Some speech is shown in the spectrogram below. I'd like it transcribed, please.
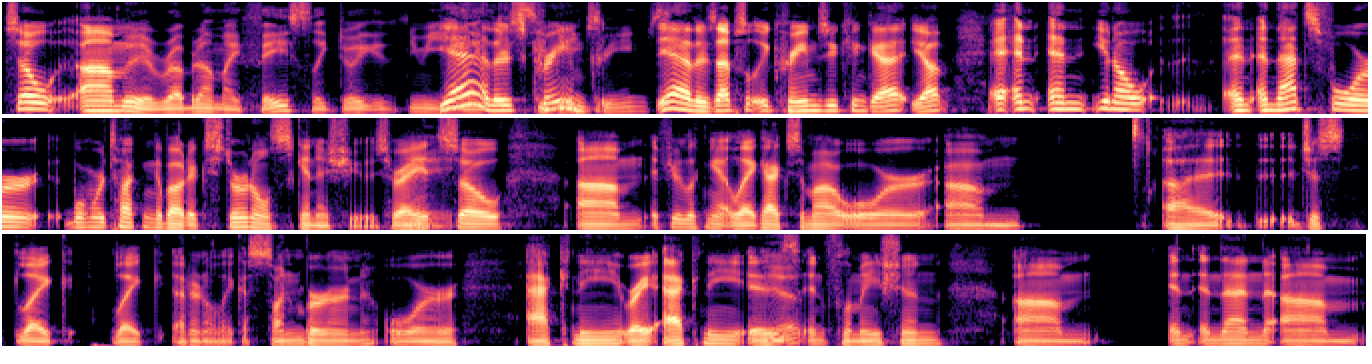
So um, rub it on my face? Like, do I? You mean Yeah, like there's CBD creams. creams? yeah, there's absolutely creams you can get. Yep. And, and and you know, and and that's for when we're talking about external skin issues, right? Right. So um, if you're looking at like eczema or um, uh, just like like I don't know, like a sunburn or acne, right? Acne is Yep. inflammation, um, and and then um,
